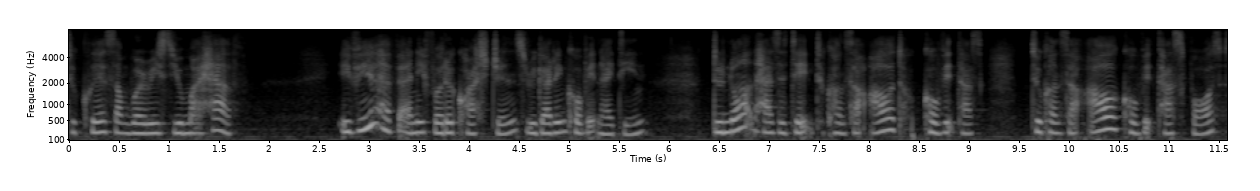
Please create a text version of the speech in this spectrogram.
to clear some worries you might have. If you have any further questions regarding COVID 19, do not hesitate to consult our COVID task to consult our COVID task force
